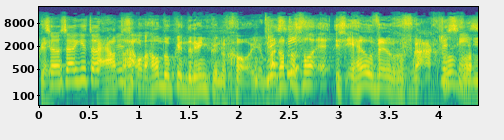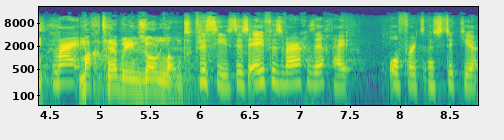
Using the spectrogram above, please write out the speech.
Ja, Zo zou je het ook hij had de handdoek in de ring kunnen gooien. Precies. Maar dat was wel, is heel veel gevraagd Precies. hoor, van maar, machthebber in zo'n land. Precies, dus even zwaar gezegd... Hij offert een stukje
